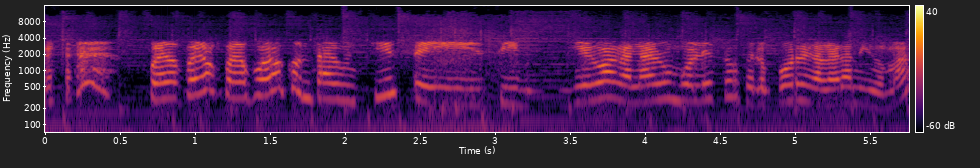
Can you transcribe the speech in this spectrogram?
Puedo, pero, pero puedo contar un chiste y si llego a ganar un boleto, se lo puedo regalar a mi mamá.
